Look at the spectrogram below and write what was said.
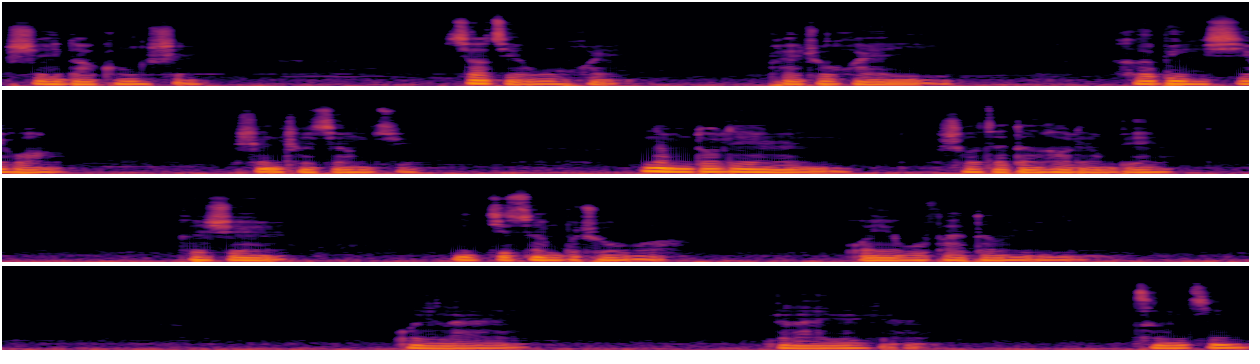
是一道公式，消解误会，排除怀疑，合并希望，生成相聚。那么多恋人守在等号两边，可是你计算不出我。”我也无法等于你。未来越来越远，曾经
